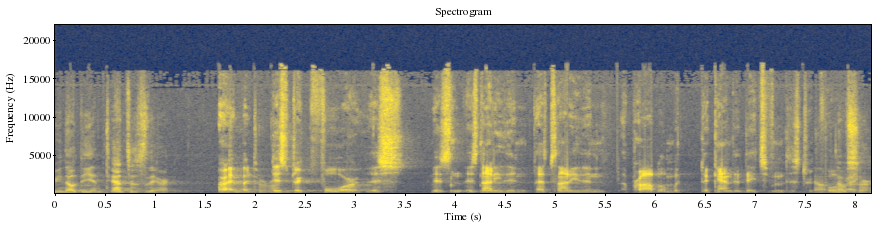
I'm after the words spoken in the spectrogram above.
we know the intent is there. All right, but District Four is, is, is not even, that's not even a problem with the candidates from District No, Four, no, right? sir.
